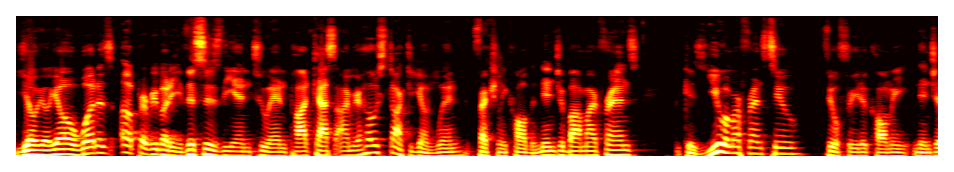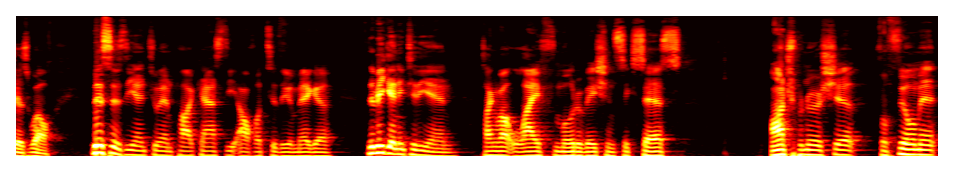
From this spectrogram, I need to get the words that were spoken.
Yo, yo, yo, what is up, everybody? This is the End to End podcast. I'm your host, Dr. Young Win, affectionately called the Ninja by my friends. Because you are my friends too, feel free to call me Ninja as well. This is the End to End podcast, the Alpha to the Omega, the beginning to the end, talking about life, motivation, success, entrepreneurship, fulfillment,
